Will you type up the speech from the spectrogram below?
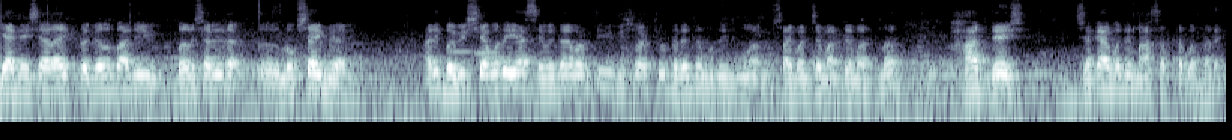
या देशाला एक प्रगल्भ आणि बलशाली लोकशाही मिळाली. आणि भविष्यामध्ये या संविधानावरती विश्वास ठेवून नरेंद्र मोदी साहेबांच्या माध्यमातून हा देश जगामध्ये महासत्ता बनणार आहे.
